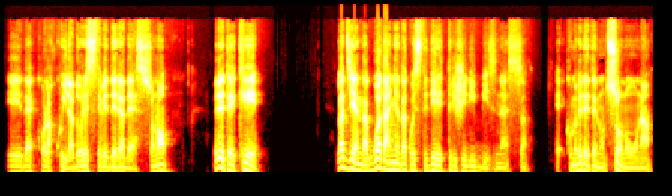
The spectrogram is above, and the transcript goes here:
ed eccola qui, la dovreste vedere adesso, no? Vedete che l'azienda guadagna da queste direttrici di business. E come vedete non sono una.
